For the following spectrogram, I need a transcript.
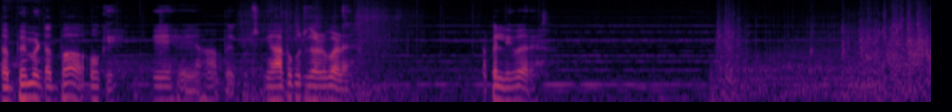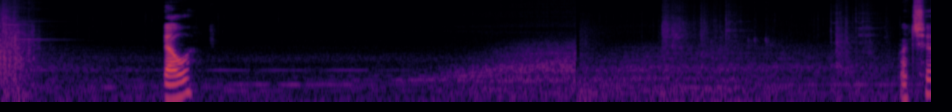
डब्बे में डब्बा? ओके। ये है यहाँ पे कुछ। यहाँ पे कुछ गड़बड़ है। यहाँ पे लीवर है। क्या हुआ? अच्छा।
